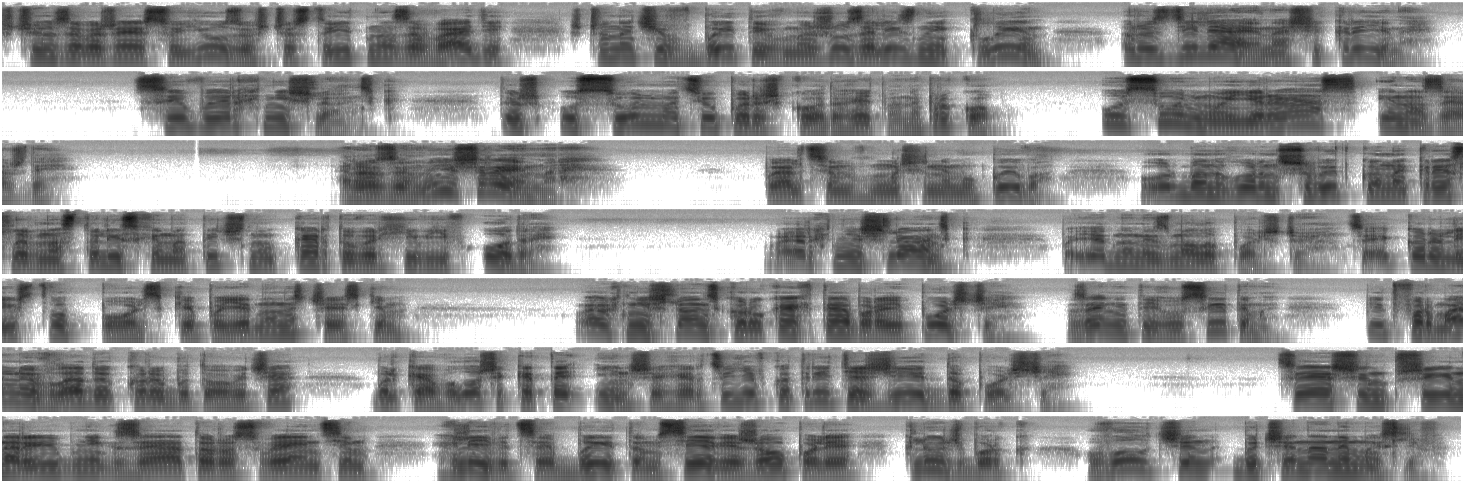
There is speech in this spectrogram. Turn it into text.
Що заважає Союзу, що стоїть на заваді, що, наче вбитий в межу залізний клин, розділяє наші країни? Це верхній шльонськ. Тож усуньмо цю перешкоду, гетьмане Прокоп. Усуньмо її раз і назавжди. Розумієш, Рейнмер? Пальцем вмоченим у пиво, Урбан Горн швидко накреслив на столі схематичну карту верхів'їв Одри. Верхній Шльонськ поєднаний з Малопольщею. Це королівство польське, поєднане з чеським. Верхній Шльонськ у руках табора і Польщі, зайнятий гуситами під формальною владою Корибутовича, Булька Волошика та інших герцогів, котрі тяжіють до Польщі. Це Шинпшина, Рибнік, Зато, Росвенцім, Глівіце, Битом, Сєві, Жополі, Ключбург, Волчин, Бичина не мислів.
